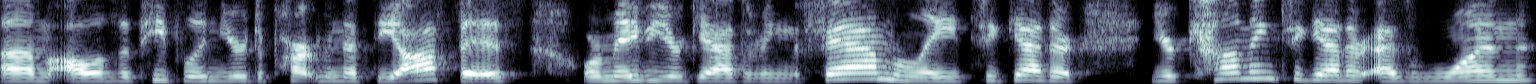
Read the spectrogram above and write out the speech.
um, all of the people in your department at the office, or maybe you're gathering the family together, you're coming together as one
